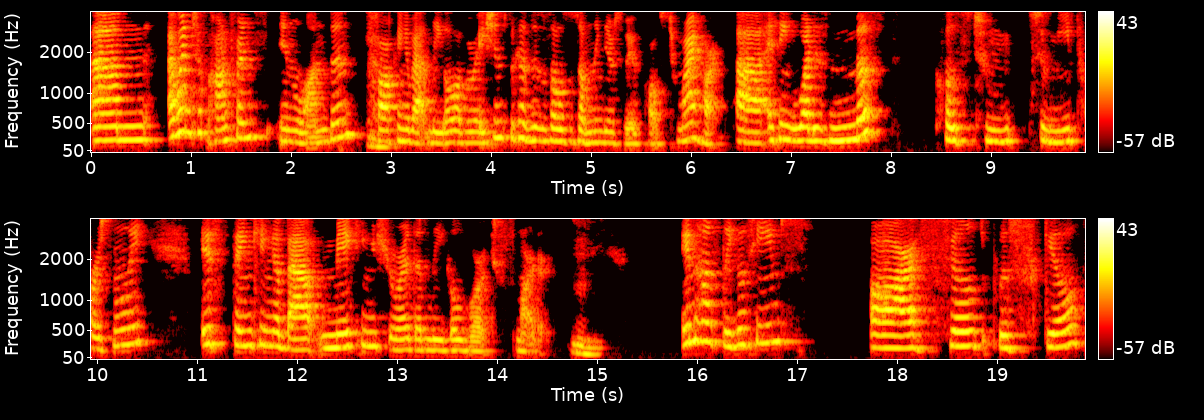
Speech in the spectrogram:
Um, I went to a conference in London Yeah. talking about legal operations because it is also something that's very close to my heart. Uh, I think what is most close to to me personally is thinking about making sure that legal works smarter. Mm. In-house legal teams are filled with skilled,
